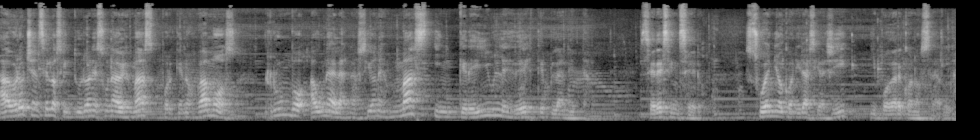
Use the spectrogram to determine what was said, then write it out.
abróchense los cinturones una vez más porque nos vamos rumbo a una de las naciones más increíbles de este planeta. Seré sincero, sueño con ir hacia allí y poder conocerla.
